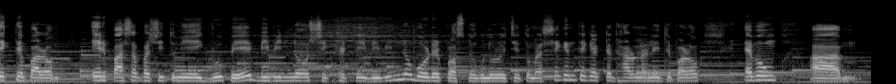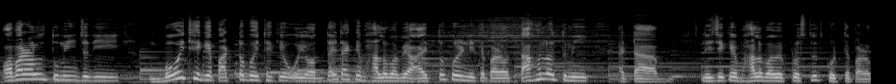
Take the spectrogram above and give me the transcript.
দেখতে পারো। এর পাশাপাশি তুমি এই গ্রুপে বিভিন্ন শিক্ষার্থীর বিভিন্ন বোর্ডের প্রশ্নগুলো রয়েছে, তোমরা সেখান থেকে একটা ধারণা নিতে পারো। এবং ওভারঅল তুমি যদি বই থেকে, পাঠ্য বই থেকে ওই অধ্যায়টাকে ভালোভাবে আয়ত্ত করে নিতে পারো, তাহলেও তুমি একটা নিজেকে ভালোভাবে প্রস্তুত করতে পারো।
